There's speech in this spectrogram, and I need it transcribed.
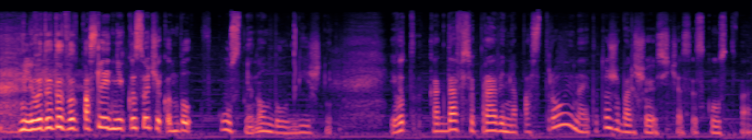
Или вот этот вот последний кусочек, он был вкусный, но он был лишний. И вот когда все правильно построено, это тоже большое сейчас искусство.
